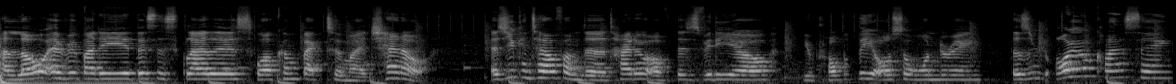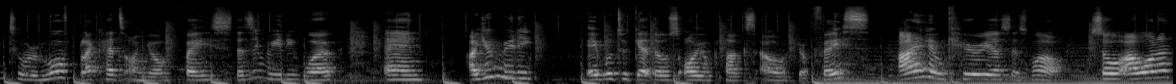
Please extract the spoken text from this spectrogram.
Hello everybody, this is Gladys. Welcome back to my channel. As you can tell from the title of this video, you're probably also wondering, does oil cleansing to remove blackheads on your face, does it really work? And are you really able to get those oil plugs out of your face? I am curious as well. So I wanted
